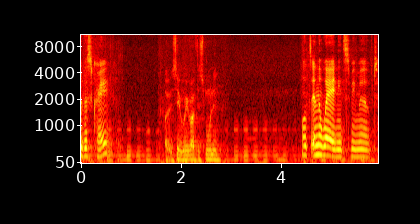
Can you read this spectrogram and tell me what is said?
Who this crate? Oh, it was here when we arrived this morning. Well, it's in the way, it needs to be moved.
